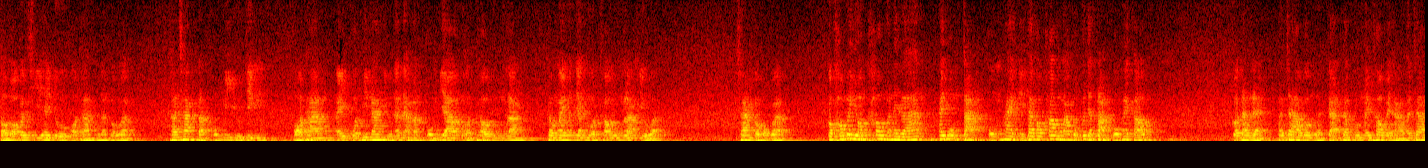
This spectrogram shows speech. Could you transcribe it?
สบก็ชี้ให้ดูขอทานคนนั้นบอกว่า ถ้าช่างตัดผมมีอยู่จริง ขอทานไอ้คนที่นั่งอยู่นั่นน่ะมันผมยาวหนวดเขาลุงลัง ทำไมมันยังหนวดเขาลุงลังอยู่อะ ช่างก็บอกว่า ก็เขาไม่ยอมเข้ามาในร้าน ให้ผมตัดผมให้นี่ถ้าเขาเข้ามาผมก็จะตัดผมให้เขาก็นั่นแหละ พระเจ้าก็เหมือนกัน ถ้าคุณไม่เข้าไปหาพระเจ้า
